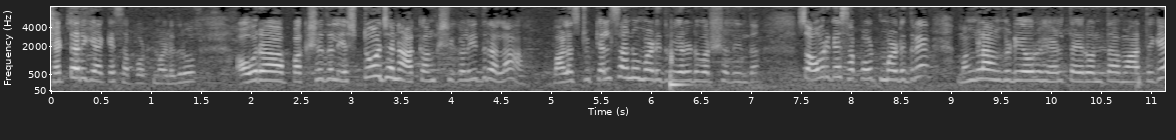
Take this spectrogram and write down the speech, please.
ಶೆಟ್ಟರ್ಗೆ ಯಾಕೆ ಸಪೋರ್ಟ್ ಮಾಡಿದ್ರು? ಅವರ ಪಕ್ಷದಲ್ಲಿ ಎಷ್ಟೋ ಜನ ಆಕಾಂಕ್ಷಿಗಳಿದ್ರಲ್ಲ. ಭಾಳಷ್ಟು ಕೆಲಸನೂ ಮಾಡಿದ್ರು ಎರಡು ವರ್ಷದಿಂದ. ಸೊ ಅವ್ರಿಗೆ ಸಪೋರ್ಟ್ ಮಾಡಿದ್ರೆ ಮಂಗಳ ಅಂಗಡಿಯವರು ಹೇಳ್ತಾ ಇರೋವಂಥ ಮಾತಿಗೆ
